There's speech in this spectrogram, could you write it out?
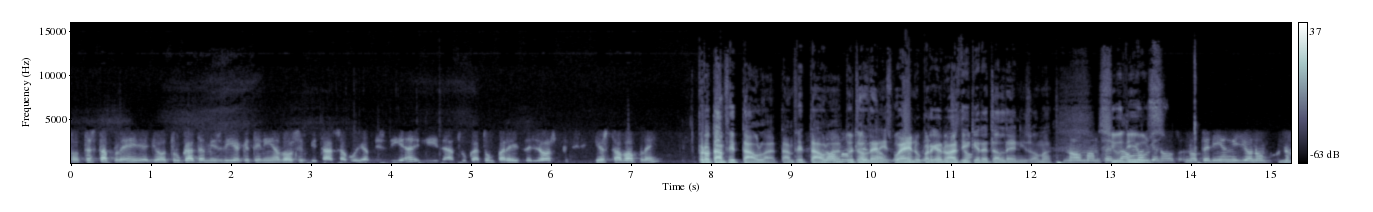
Tot està ple. Jo he trucat a migdia, que tenia dos invitats avui a migdia, i ha trucat un parell de llocs i estava ple. Però t'han fet taula, t'han fet taula. No tu ets el Denis. taula, Bueno, doncs perquè no has dit no. que eres el Denis, home. No m'han fet Si taula dius- que no, no tenien i jo no, no,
